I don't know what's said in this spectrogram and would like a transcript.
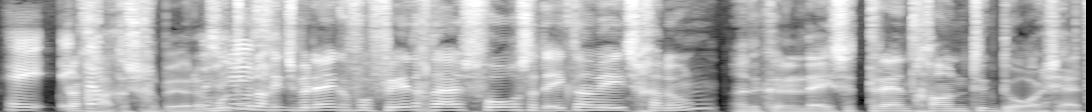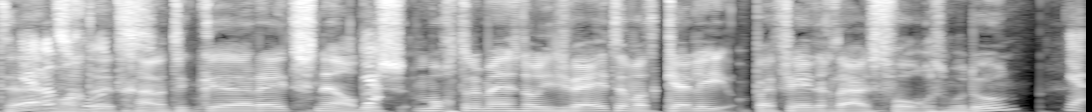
Hey, ik Dat dacht, gaat dus gebeuren. misschien Moeten we nog iets bedenken voor 40.000 volgers... dat ik dan weer iets ga doen? Dan kunnen we deze trend gewoon natuurlijk doorzetten. Hè? Ja, dat is Want goed. het gaat natuurlijk eh reet snel. Dus mochten de mensen nog iets weten... wat Kelly bij 40.000 volgers moet doen... Ja.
